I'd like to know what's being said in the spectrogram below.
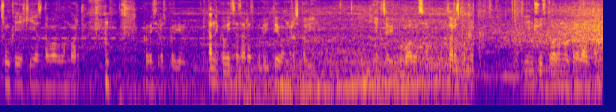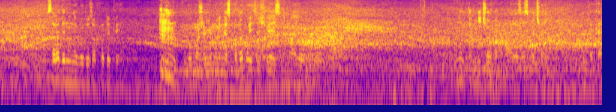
Сумки, які я здавав в ломбард. Колись розповім. Та не колись, а зараз буду йти, вам розповім, як це відбувалося. Зараз покажу іншу сторону прилавка. Всередину не буду заходити, бо може йому і не сподобається, що я знімаю. Ну, там нічого немає зазвичай. Таке.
